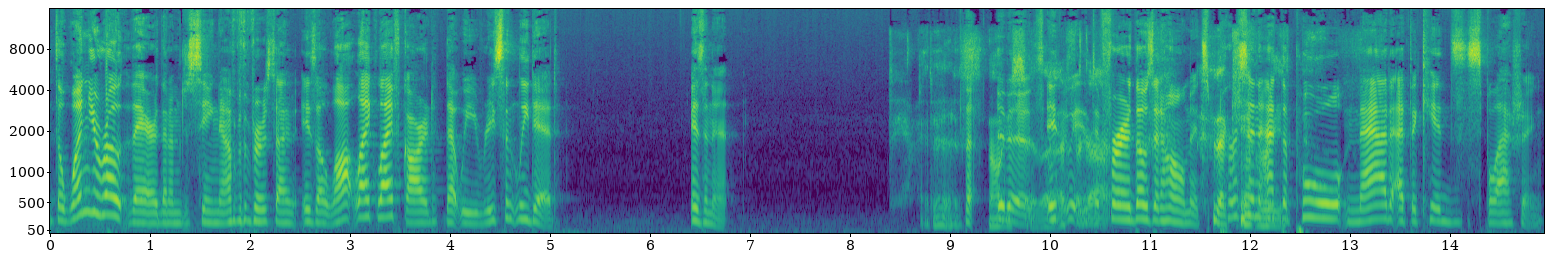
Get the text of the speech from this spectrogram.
the one you wrote there that I'm just seeing now for the first time is a lot like Lifeguard that we recently did, isn't it? Damn, it is. It Now you say is. It- it- for those at home, it's person at the pool mad at the kids splashing.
